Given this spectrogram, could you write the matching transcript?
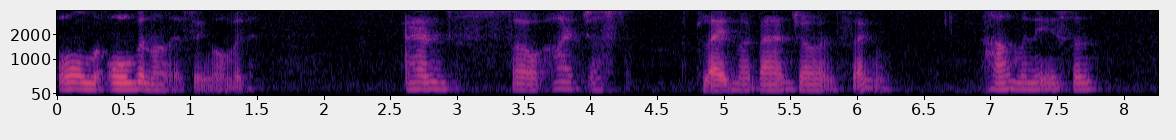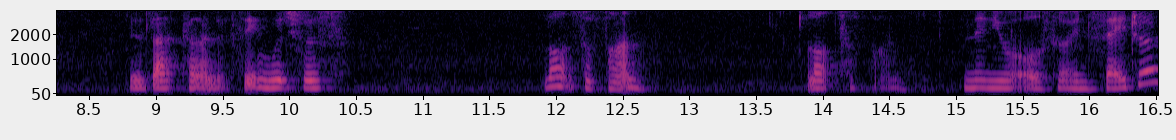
all the organising of it. And so I just played my banjo and sang harmonies and did that kind of thing, which was lots of fun. Lots of fun. And then you were also in Phaedra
